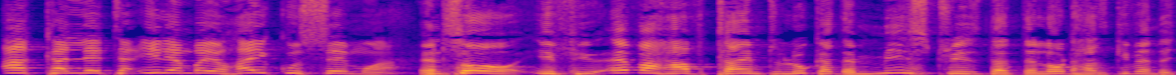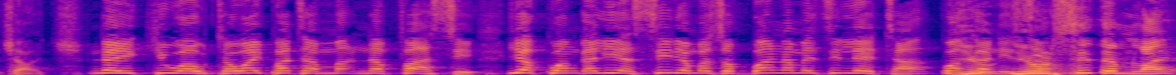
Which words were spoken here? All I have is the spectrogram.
akaleta ile ambayo haikusemwa And so, if you ever have time to look at the mysteries that the Lord has given the church, na ikiwa utawahi pata nafasi ya kuangalia siri ambazo bwana amezileta kwa you, kanisa you'll see them li-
